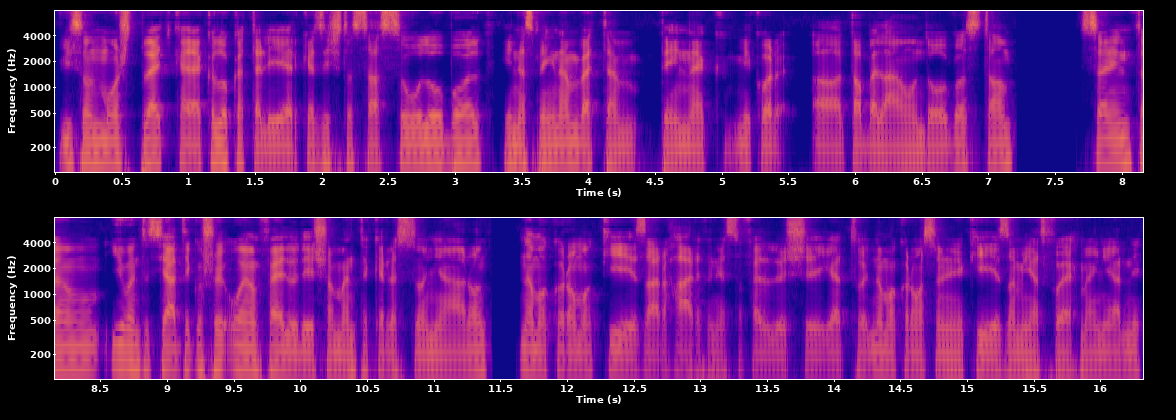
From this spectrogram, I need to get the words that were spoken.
viszont most plegykálják a Locatelli érkezést a Sassuolo-ból. Én ezt még nem vettem tényleg, mikor a tabelláon dolgoztam. Szerintem Juventus játékosai olyan fejlődésen mentek keresztül a nyáron, nem akarom a kézára hárítani ezt a felelősséget, hogy nem akarom azt mondani, hogy a kéza miatt fogják megnyerni,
